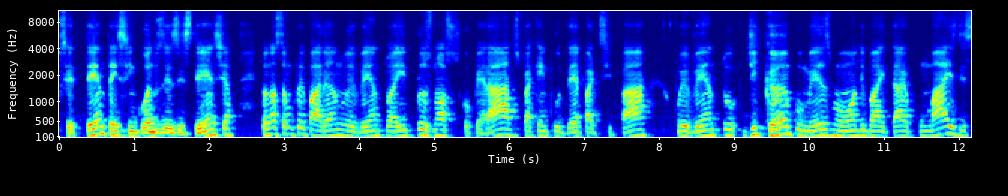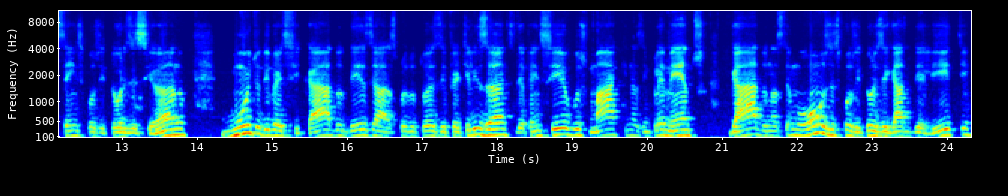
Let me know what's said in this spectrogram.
75 anos de existência. Então nós estamos preparando um evento aí para os nossos cooperados, para quem puder participar um evento de campo mesmo, onde vai estar com mais de 100 expositores esse ano, muito diversificado, desde as produtoras de fertilizantes, defensivos, máquinas, implementos, gado, nós temos 11 expositores de gado de elite,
